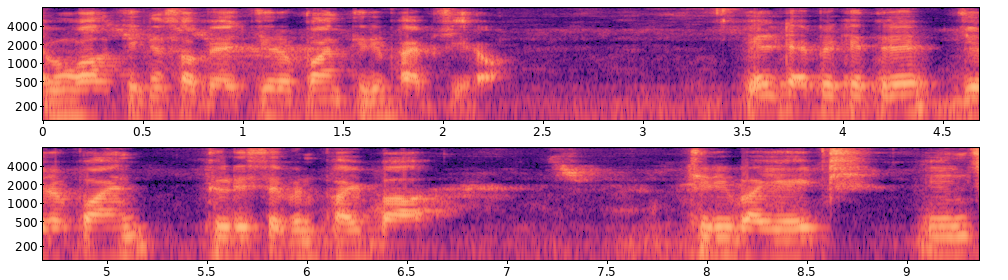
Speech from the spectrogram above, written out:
এবং ওয়াল থিকনেস হবে zero point three five zero L টাইপের ক্ষেত্রে zero point three seven five বা থ্রি বাই এইট ইঞ্চ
